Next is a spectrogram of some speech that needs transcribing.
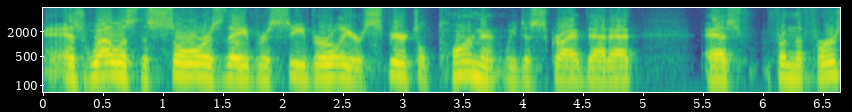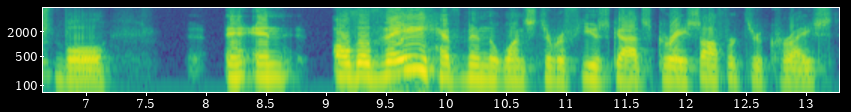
as well as the sores they've received earlier. Spiritual torment, we described that at, as from the first bowl. And, and although they have been the ones to refuse God's grace offered through Christ,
